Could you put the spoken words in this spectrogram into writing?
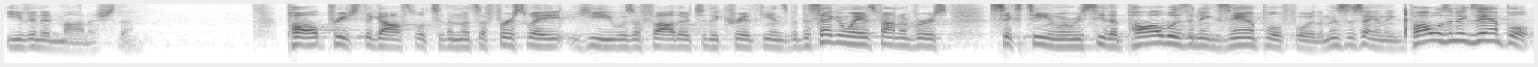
even admonish them. Paul preached the gospel to them. That's the first way he was a father to the Corinthians. But the second way is found in verse 16, where we see that Paul was an example for them. This is the second thing. Paul was an example.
